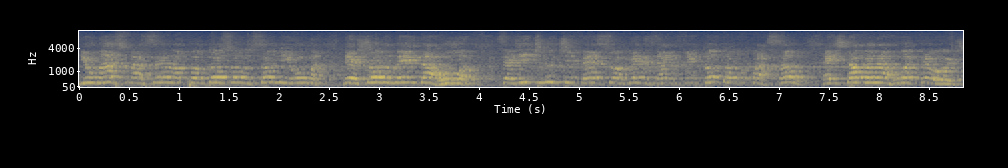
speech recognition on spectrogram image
E o Márcio Lacerda não apontou solução nenhuma, deixou no meio da rua. Se a gente não tivesse organizado e feito outra ocupação, a gente estava na rua até hoje.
